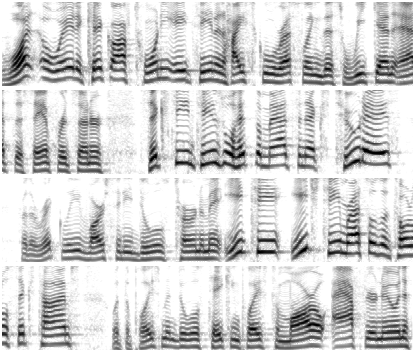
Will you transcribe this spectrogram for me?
What a way to kick off 2018 in high school wrestling this weekend at the Sanford Center. 16 teams will hit the mats the next two days for the Rick Lee Varsity Duels Tournament. Each team wrestles a total six times with the placement duels taking place tomorrow afternoon.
